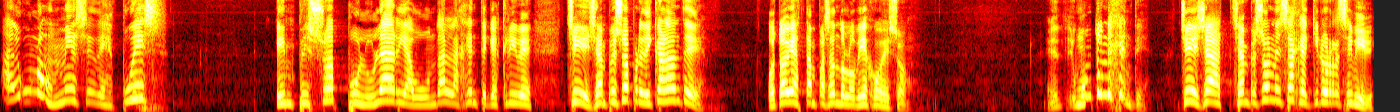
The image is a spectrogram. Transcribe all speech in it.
Algunos meses después empezó a pulular y abundar la gente que escribe, che, ¿ya empezó a predicar antes? ¿O todavía están pasando los viejos eso? Eh, un montón de gente. Che, ya, ya empezó el mensaje, quiero recibir.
